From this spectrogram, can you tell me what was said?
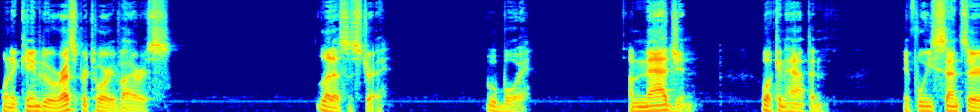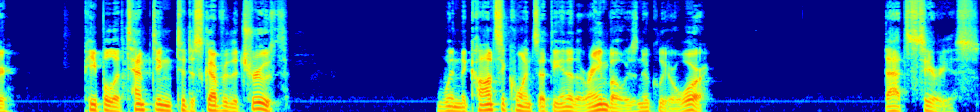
when it came to a respiratory virus led us astray, oh boy, imagine what can happen if we censor people attempting to discover the truth when the consequence at the end of the rainbow is nuclear war. That's serious.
